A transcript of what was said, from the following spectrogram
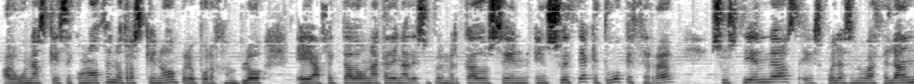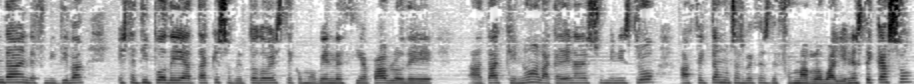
algunas que se conocen, otras que no, pero por ejemplo eh, ha afectado a una cadena de supermercados en, en Suecia que tuvo que cerrar sus tiendas, escuelas en Nueva Zelanda, en definitiva, este tipo de ataques, sobre todo este, como bien decía Pablo, de ataque ¿no? a la cadena de suministro afecta muchas veces de forma global. Y en este caso,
